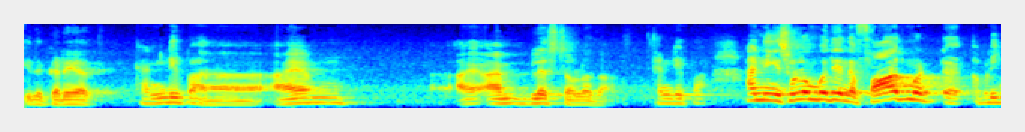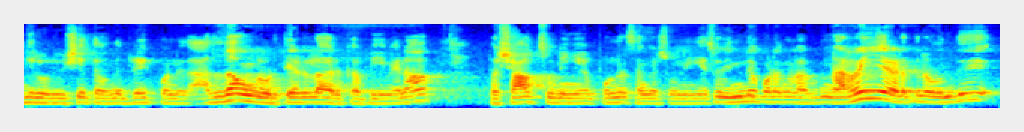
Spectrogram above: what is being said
இது கிடையாது. கண்டிப்பாக I am I am blessed அவ்வளோதான் கண்டிப்பாக அண்ட் நீங்கள் சொல்லும்போது இந்த ஃபார்மட் அப்படிங்கிற ஒரு விஷயத்தை வந்து பிரேக் பண்ணுது. அதுதான் உங்களோட தேடலாக இருக்குது அப்படிங்க ஏன்னா இப்போ ஷாக் சொன்னீங்க பொண்ணு சங்கர் சொன்னீங்க. ஸோ இந்த படங்களாக இருக்கும் நிறைய இடத்துல வந்து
